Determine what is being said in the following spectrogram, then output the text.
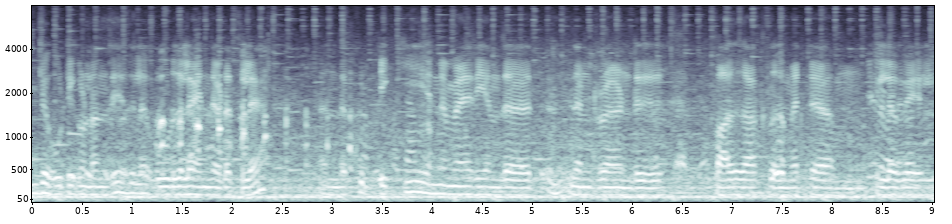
இங்கே கூட்டி கொண்டு வந்து இதில் கூடுதலாக இந்த இடத்துல அந்த குட்டிக்கு என்ன மாதிரி அந்த இதன்றாண்டு பாதுகாக்கிறது மற்ற பிள்ளவேல்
